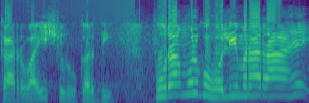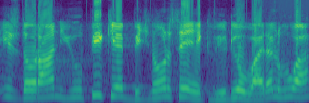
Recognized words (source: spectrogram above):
कार्रवाई शुरू कर दी। पूरा मुल्क होली मना रहा है। इस दौरान यूपी के बिजनौर से एक वीडियो वायरल हुआ।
